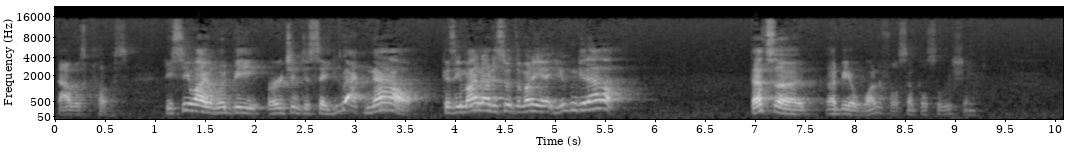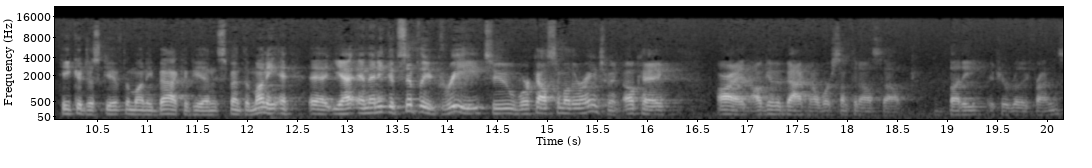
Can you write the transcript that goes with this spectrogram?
that was close. Do you see why it would be urgent to say, you act now? Because he might not have spent the money yet. You can get out. That's a, that'd be a wonderful, simple solution he could just give the money back if he hadn't spent the money uh, yet, and then he could simply agree to work out some other arrangement. Okay, all right, I'll give it back and I'll work something else out. Buddy, if you're really friends.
